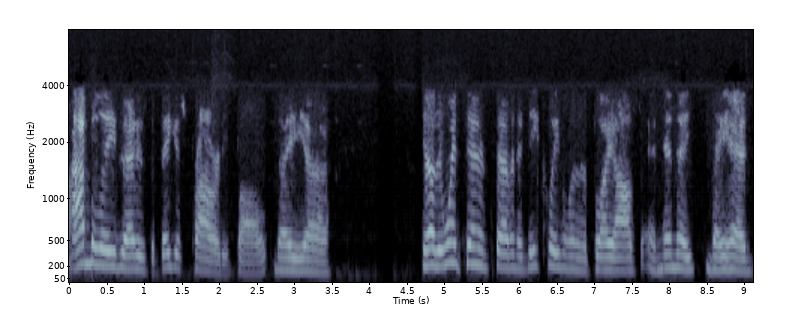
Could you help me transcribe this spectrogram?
I believe that is the biggest priority, Paul. They, uh, you know, they went ten and seven. They beat Cleveland in the playoffs, and then they they had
